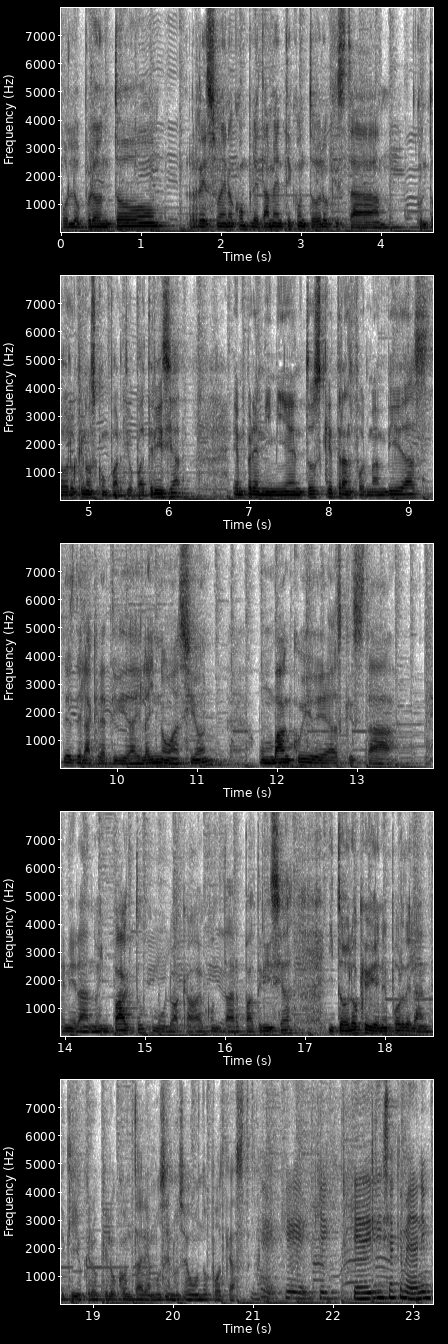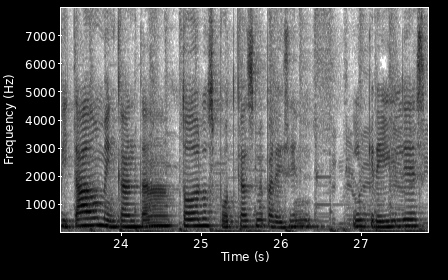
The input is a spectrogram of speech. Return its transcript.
Por lo pronto resueno completamente con todo lo que está, con todo lo que nos compartió Patricia. Emprendimientos que transforman vidas desde la creatividad y la innovación. Un banco de ideas que está generando impacto, como lo acaba de contar Patricia, y todo lo que viene por delante, que yo creo que lo contaremos en un segundo podcast. Qué, qué, qué, qué delicia que me hayan invitado, me encanta, todos los podcasts me parecen increíbles,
